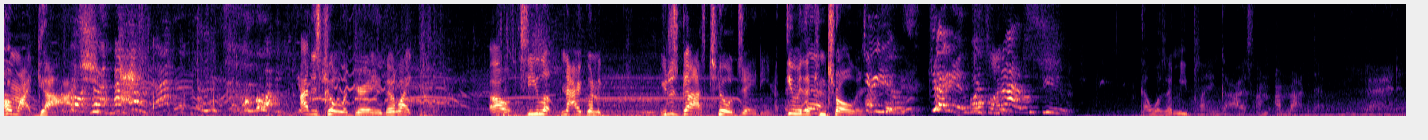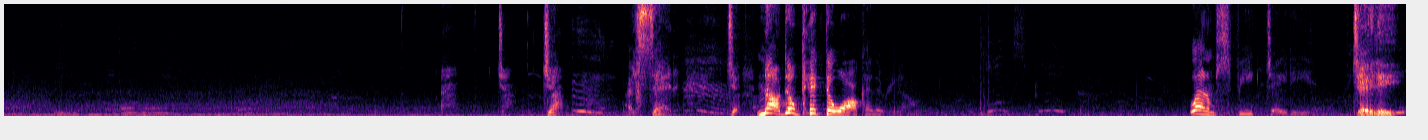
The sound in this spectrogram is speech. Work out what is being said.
Oh my gosh. I just killed a Grady. They're like, oh, see, look, now you're gonna, you just guys killed JD. Now give me the controller. Jaden, Jaden, what's the matter with you? That wasn't me playing, guys. I'm, I'm not that bad. Jump, jump. I said, jump. No, don't kick the wall. Okay, there we go. I can't speak. Let him speak, JD. JD.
